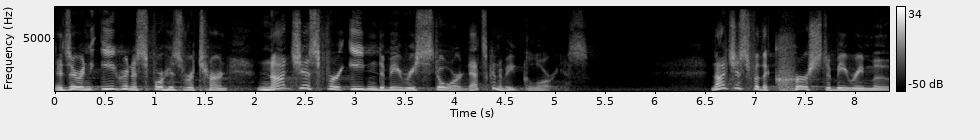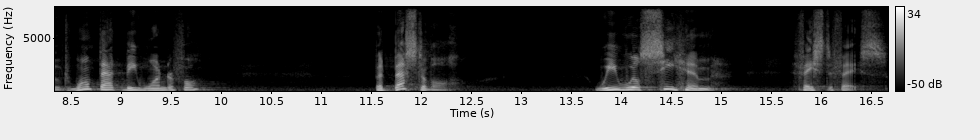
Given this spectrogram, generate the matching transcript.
Is there an eagerness for his return? Not just for Eden to be restored, that's going to be glorious. Not just for the curse to be removed, won't that be wonderful? But best of all, we will see him face to face.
